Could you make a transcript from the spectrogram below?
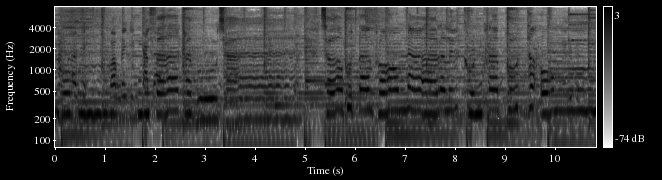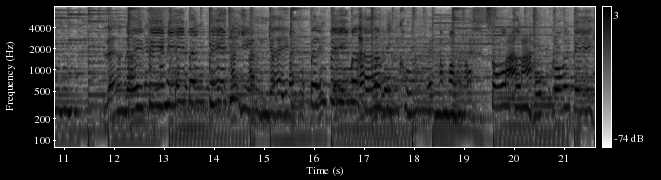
นหกความได้ยินวิสาขบูชาชาวพุทธต่างพร้อมหน้าระลึกคุณพระพุทธองค์ และในปีนี้เป็นปีที่ยิ่งใหญ่ เป็นปีมหามงคล2,600ปีแห่งการต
